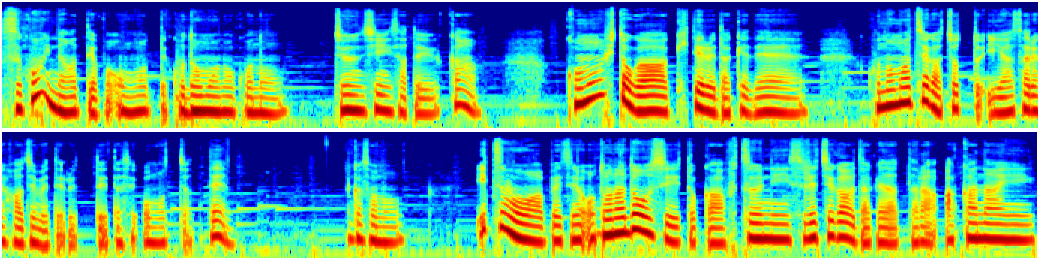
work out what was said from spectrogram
すごいなってやっぱ思って子供のこの純真さというかこの人が来てるだけでこの街がちょっと癒され始めてるって私思っちゃってなんかそのいつもは別に大人同士とか普通にすれ違うだけだったら開かない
